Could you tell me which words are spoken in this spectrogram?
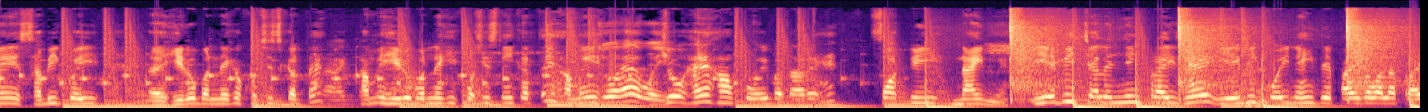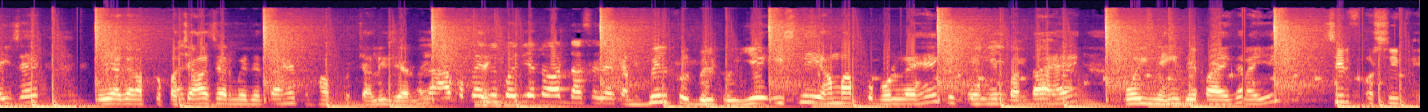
में सभी कोई हीरो बनने की कोशिश करता है। हमें हीरो बनने की कोशिश नहीं करते हमें जो है वही। जो है हम कोई बता रहे हैं 49 में। ये भी चैलेंजिंग प्राइस है ये भी कोई नहीं दे पाएगा वाला प्राइस है। ये अगर आपको पचास हज़ार में देता है तो हम आपको चालीस हज़ार में मतलब आपको में कोई दिया तो और दस हज़ार का। बिल्कुल बिल्कुल ये इसलिए हम आपको बोल रहे हैं क्योंकि हमें पता है कोई नहीं दे पाएगा। ना ये सिर्फ़ और सिर्फ़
